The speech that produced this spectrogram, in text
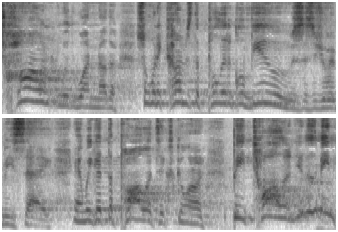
Tolerant with one another. So when it comes to political views, as you heard me say, and we get the politics going on, be tolerant. It doesn't mean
